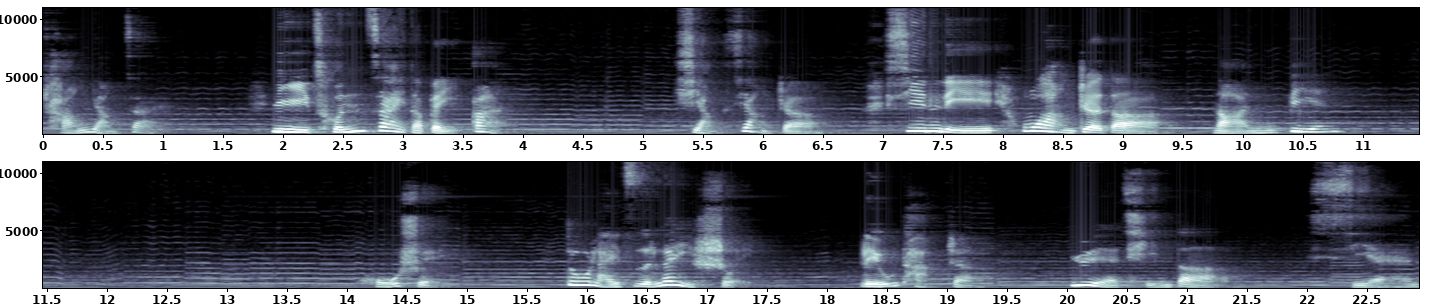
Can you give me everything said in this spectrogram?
徜徉在你存在的北岸，想象着心里望着的南边，湖水都来自泪水，流淌着月琴的弦。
